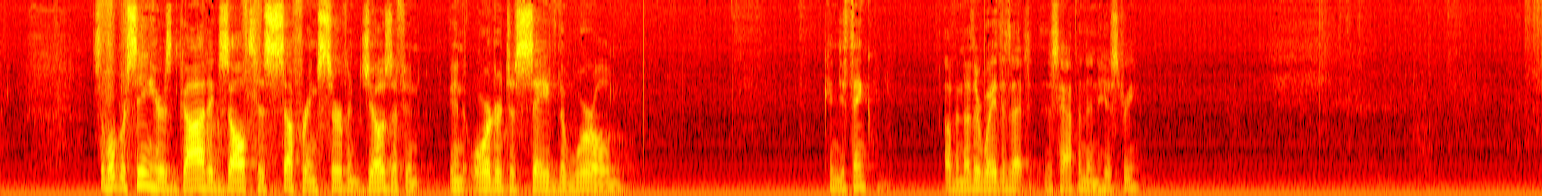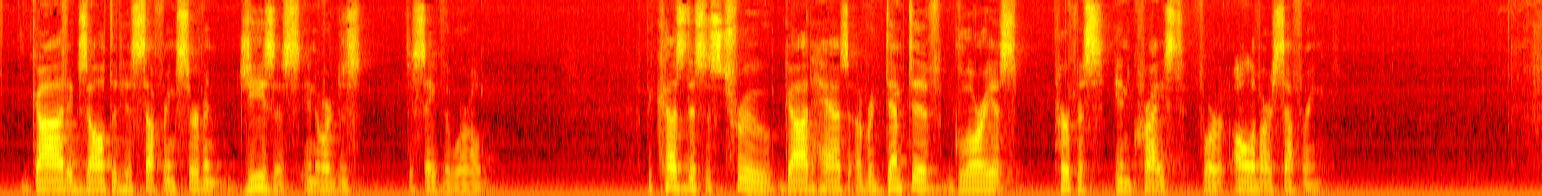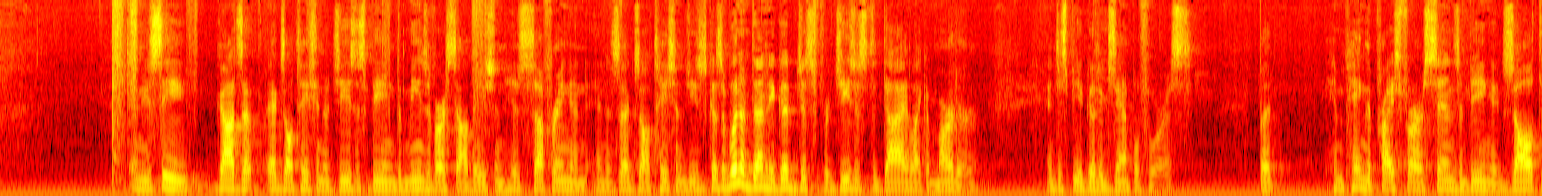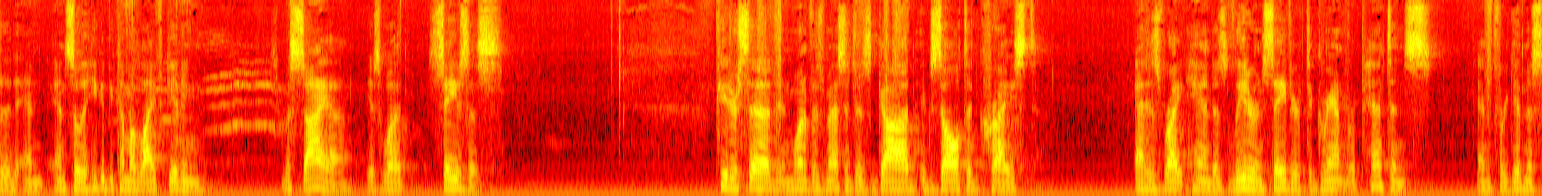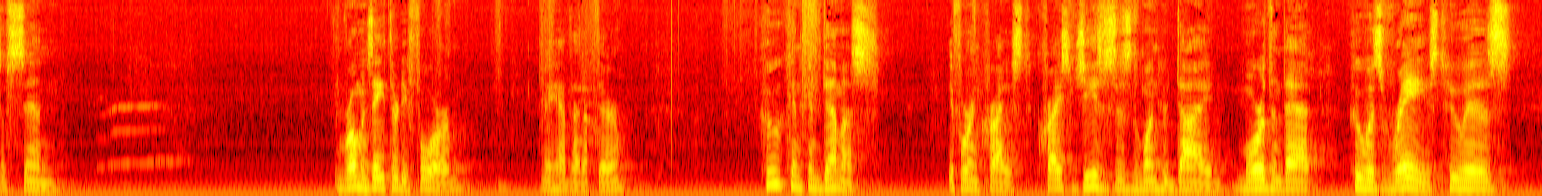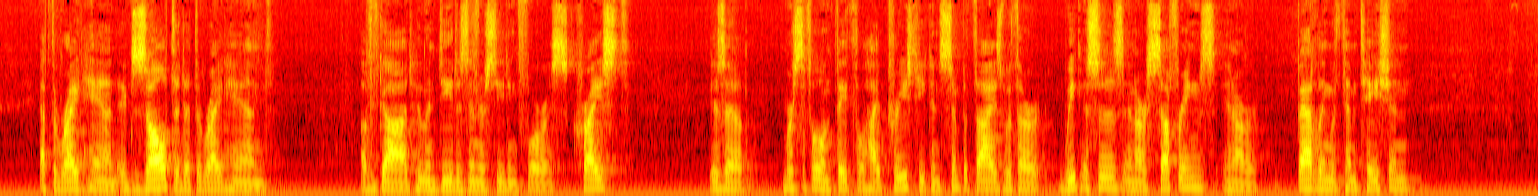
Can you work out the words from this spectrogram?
So, what we're seeing here is God exalts his suffering servant Joseph in, in order to save the world. Can you think of another way that that has happened in history? God exalted his suffering servant Jesus in order to, to save the world. Because this is true, God has a redemptive, glorious purpose in Christ for all of our suffering. and you see God's exaltation of Jesus being the means of our salvation, his suffering and, and his exaltation of Jesus, because it wouldn't have done any good just for Jesus to die like a martyr and just be a good example for us. But him paying the price for our sins and being exalted, and, and so that he could become a life giving Messiah, is what saves us. Peter said in one of his messages God exalted Christ at his right hand as leader and Savior to grant repentance and forgiveness of sin. In Romans 8:34, may have that up there. Who can condemn us if we're in Christ? Christ Jesus is the one who died, more than that, who was raised, who is at the right hand, exalted at the right hand of God, who indeed is interceding for us. Christ is a merciful and faithful high priest. He can sympathize with our weaknesses and our sufferings in our battling with temptation,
